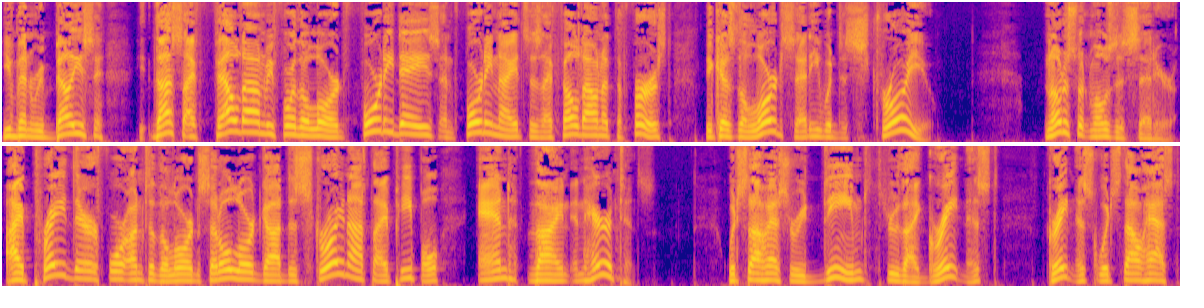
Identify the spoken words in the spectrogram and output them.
You've been rebellious. Thus I fell down before the Lord forty days and forty nights as I fell down at the first, because the Lord said he would destroy you. Notice what Moses said here. I prayed therefore unto the Lord and said, O Lord God, destroy not thy people and thine inheritance, which thou hast redeemed through thy greatness, greatness which thou hast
